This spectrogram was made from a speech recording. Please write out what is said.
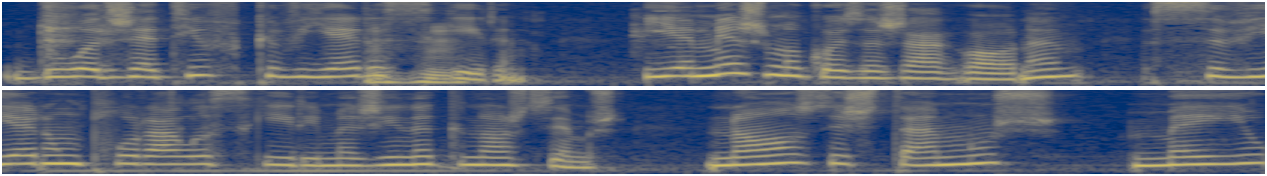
do adjetivo que vier a seguir. E a mesma coisa já agora, se vier um plural a seguir, imagina que nós dizemos nós estamos meio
